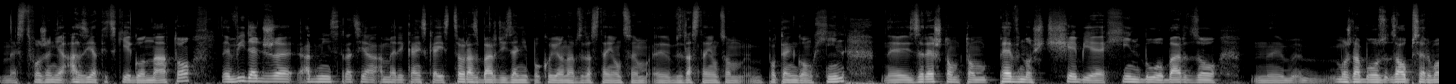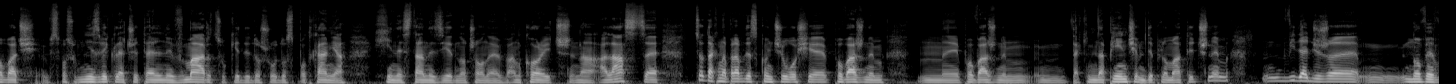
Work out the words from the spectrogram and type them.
mm, azjatyckiego NATO. Widać, że administracja amerykańska jest coraz bardziej zaniepokojona wzrastającą, wzrastającą potęgą Chin. Zresztą tą pewność siebie Chin było bardzo, można było zaobserwować w sposób niezwykle czytelny w marcu, kiedy doszło do spotkania Chiny-Stany Zjednoczone w Anchorage na Alasce, co tak naprawdę skończyło się poważnym, mm, poważnym mm, takim napięciem dyplomatycznym. Widać, że, mm, nowe,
